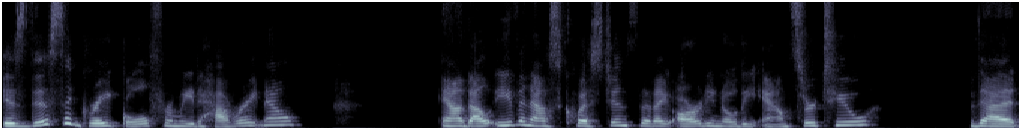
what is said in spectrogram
Is this a great goal for me to have right now? And I'll even ask questions that I already know the answer to that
